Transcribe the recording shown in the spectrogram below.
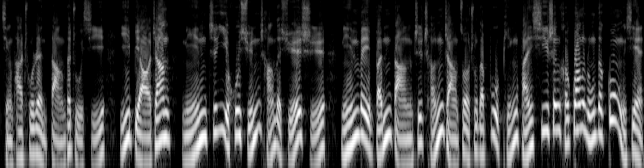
请他出任党的主席，以表彰您之异乎寻常的学识，您为本党之成长做出的不平凡牺牲和光荣的贡献，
